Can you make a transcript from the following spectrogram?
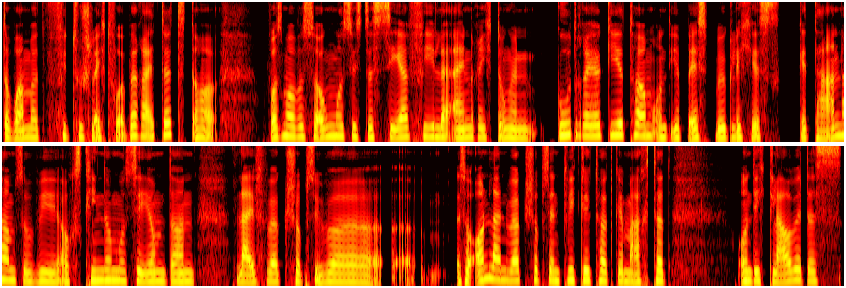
da waren wir viel zu schlecht vorbereitet. Da, was man aber sagen muss, ist, dass sehr viele Einrichtungen gut reagiert haben und ihr Bestmögliches getan haben, so wie auch das Kindermuseum dann Live-Workshops über, äh, also Online-Workshops entwickelt hat, gemacht hat. Und ich glaube, dass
